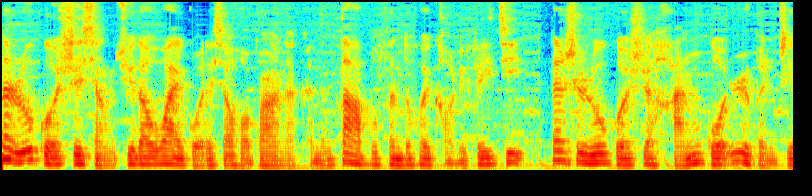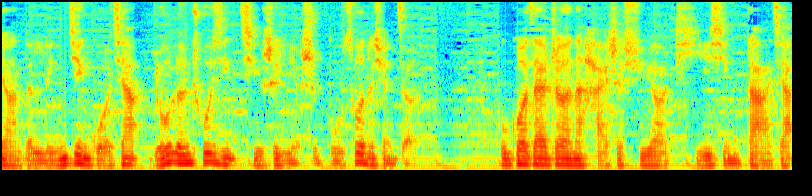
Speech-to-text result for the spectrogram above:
那如果是想去到外国的小伙伴呢，可能大部分都会考虑飞机。但是如果是韩国、日本这样的邻近国家，游轮出行其实也是不错的选择。不过在这呢，还是需要提醒大家，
